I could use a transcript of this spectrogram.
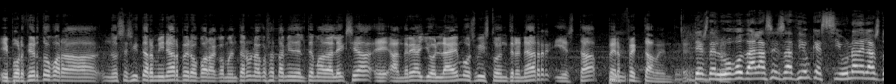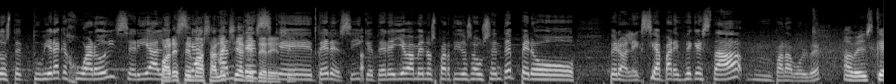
Y por cierto, para no sé si terminar, pero para comentar una cosa también del tema de Alexia, eh, Andrea, yo la hemos visto entrenar y está perfectamente. ¿eh? Desde luego da la sensación que si una de las dos te- tuviera que jugar hoy sería Alexia. Parece más Alexia que Tere, que Tere, sí, que Tere lleva menos partidos ausente, pero, pero Alexia parece que está mm, para volver. A ver, es que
